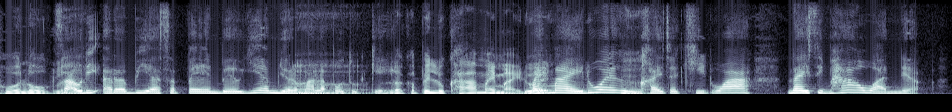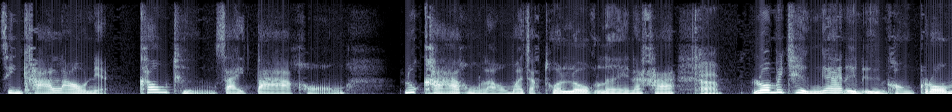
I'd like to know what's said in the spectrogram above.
ทั่วโลกเลย ซาอุดิอาระเบีย สเปน เบลเยียม เยอรมัน และโปรตุเกส แล้วก็เป็นลูกค้าใหม่ ๆ ด้วย ใหม่ ๆ ด้วยคือใครจะคิดว่าใน 15 วันเนี่ย สินค้าเราเนี่ยเข้าถึงสายตาของลูกค้าของเรามาจากทั่วโลกเลยนะคะ ครับ รวมไปถึงงานอื่น ๆ ของกรม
